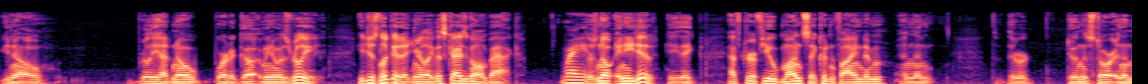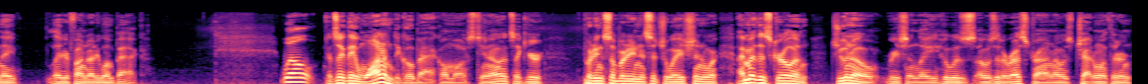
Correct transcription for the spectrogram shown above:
you know really had nowhere to go. I mean, it was really you just look at it and you're like, this guy's going back. Right. There's no, and he did. He they, after a few months they couldn't find him, and then they were doing the story, and then they later found out he went back. well, It's like they want him to go back almost. You know, it's like you're putting somebody in a situation where I met this girl in Juneau recently who was I was at a restaurant. I was chatting with her and,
